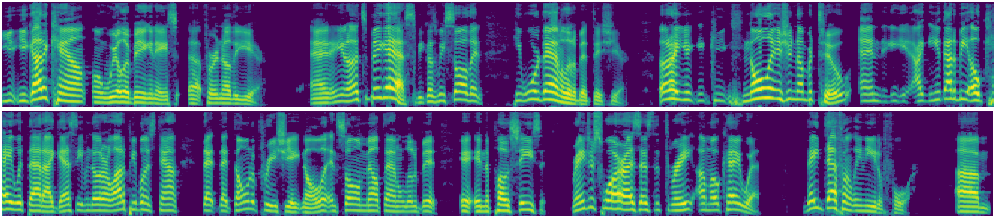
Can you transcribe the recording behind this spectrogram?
You, you got to count on Wheeler being an ace uh, for another year. And, you know, that's a big ask because we saw that he wore down a little bit this year. All right, you, you, Nola is your number two, and you, you got to be okay with that, I guess. Even though there are a lot of people in this town that that don't appreciate Nola and saw him melt down a little bit in, in the postseason. Ranger Suarez as the three, I'm okay with. They definitely need a four. Um,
